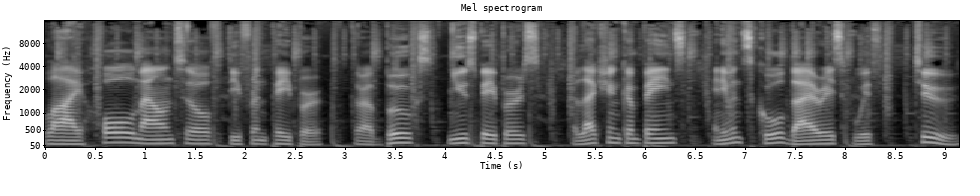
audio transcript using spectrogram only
lie whole mounds of different paper. There are books, newspapers, election campaigns, and even school diaries with two.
